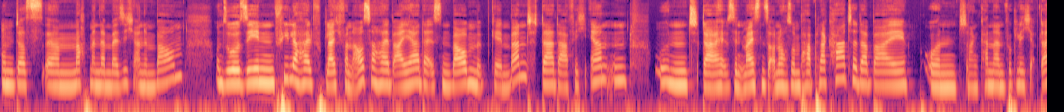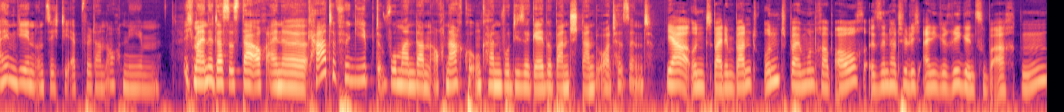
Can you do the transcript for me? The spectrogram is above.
Und das ähm, macht man dann bei sich an einem Baum. Und so sehen viele halt gleich von außerhalb, ah ja, da ist ein Baum mit gelbem Band, da darf ich ernten. Und da sind meistens auch noch so ein paar Plakate dabei. Und man kann dann wirklich dahin gehen und sich die Äpfel dann auch nehmen. Ich meine, dass es da auch eine Karte für gibt, wo man dann auch nachgucken kann, wo diese gelbe Bandstandorte sind. Ja, und bei dem Band und beim Mundraub auch sind natürlich einige Regeln zu beachten.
